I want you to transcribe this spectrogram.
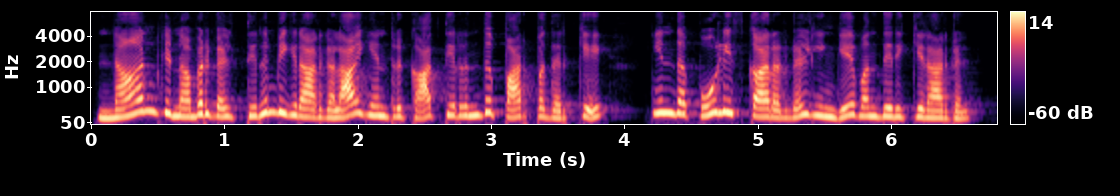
நான்கு நபர்கள் திரும்புகிறார்களா என்று காத்திருந்து பார்ப்பதற்கே இந்த போலீஸ்காரர்கள் இங்கே வந்திருக்கிறார்கள்.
